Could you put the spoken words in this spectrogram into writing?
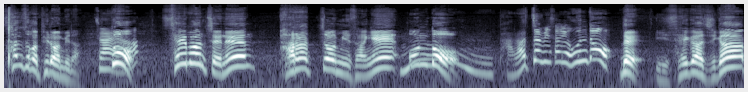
산소가 필요합니다. 좋아요. 또 세 번째는 발화점 이상의 온도. 음, 발화점 이상의 온도. 네, 이 세 가지가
